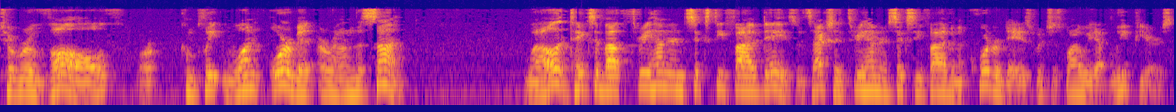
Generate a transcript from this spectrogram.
to revolve or complete one orbit around the sun? Well, it takes about 365 days. It's actually 365 and a quarter days, which is why we have leap years.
